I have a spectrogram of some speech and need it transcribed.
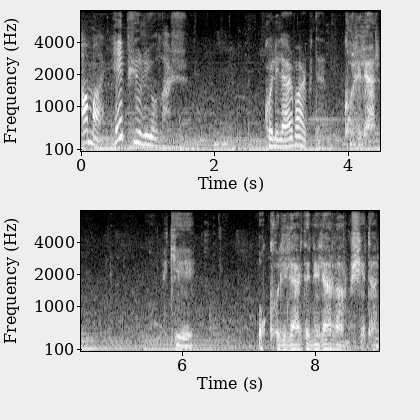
Ama hep yürüyorlar. Koliler var bir de. koliler. Peki o kolilerde neler varmış yeter?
